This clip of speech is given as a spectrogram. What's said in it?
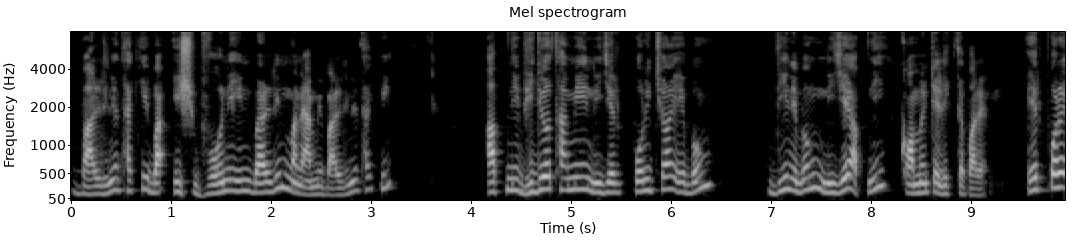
বার্লিনে থাকি, বা ইস ভোনে ইন বার্লিন মানে আমি বার্লিনে থাকি। আপনি ভিডিও থামিয়ে নিজের পরিচয় এবং দিন এবং নিজে আপনি কমেন্টে লিখতে পারেন। এরপরে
